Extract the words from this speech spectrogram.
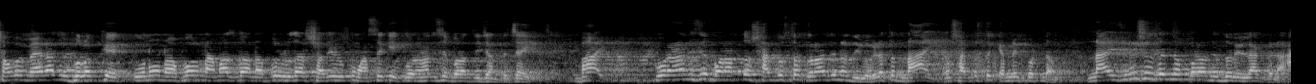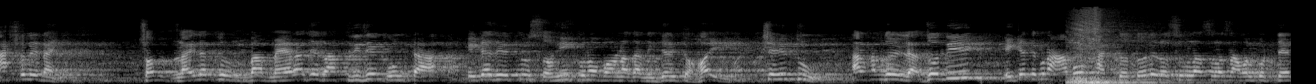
সবে মেয়েরাজ উপলক্ষে কোনো নফল নামাজ বা নফল রোজার শরীর হুকুম আছে কি? কোরআন হাদিসে বরাত দিয়ে জানতে চাই। ভাই, কোরআন হাদিসে বরাত তো সাব্যস্ত করার জন্য দিব। এটা তো নাই। সাব্যস্ত কেমনি করতাম? নাই জিনিসের জন্য কোরআন দলিল লাগবে না। আসলে নাই। সব লাইলাতুল বা মেরাজের রাত্রি যে কোনটা, এটা যেহেতু সহি কোনো বর্ণাদা নির্ধারিত হয়নি, সেহেতু আলহামদুলিল্লাহ, যদি এইটাতে কোনো আমল থাকতো, তাহলে রসুল্লাহ সাল্লাহ আমল করতেন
